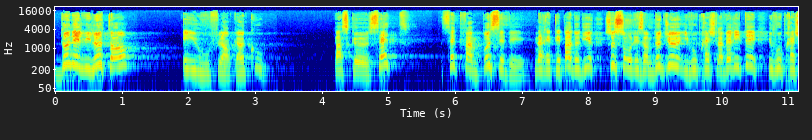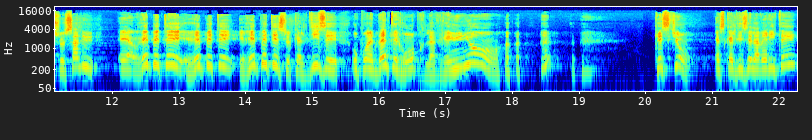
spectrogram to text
Donnez-lui le temps et il vous flanque un coup. Parce que cette, cette femme possédée n'arrêtait pas de dire Ce sont les hommes de Dieu, ils vous prêchent la vérité, ils vous prêchent le salut. Et elle répétait et répétait et répétait ce qu'elle disait au point d'interrompre la réunion. Question Est-ce qu'elle disait la vérité?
